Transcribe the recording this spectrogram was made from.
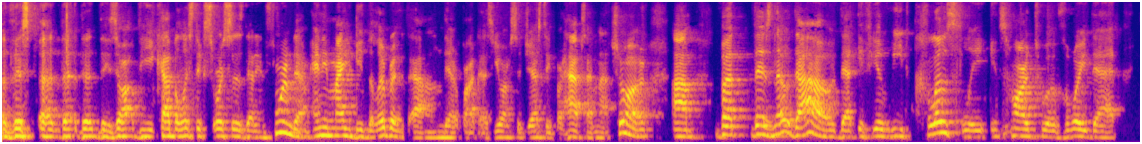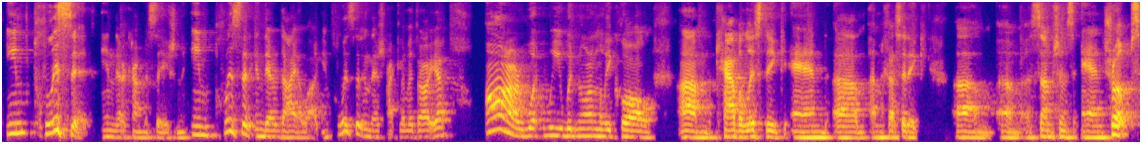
this uh, the, the, these are the kabbalistic sources that inform them and it might be deliberate on their part as you are suggesting perhaps i'm not sure um, but there's no doubt that if you read closely it's hard to avoid that implicit in their conversation implicit in their dialogue implicit in their shaklavitaria are what we would normally call um, kabbalistic and um, Hasidic um, um, assumptions and tropes.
